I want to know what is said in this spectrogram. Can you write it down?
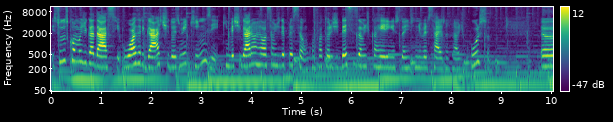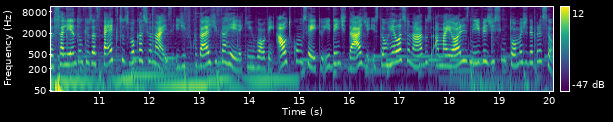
Estudos como o de Gadassi, Wozer e Gatti, 2015, que investigaram a relação de depressão com fatores de decisão de carreira em estudantes universitários no final de curso, uh, salientam que os aspectos vocacionais e dificuldades de carreira que envolvem autoconceito e identidade estão relacionados a maiores níveis de sintomas de depressão.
